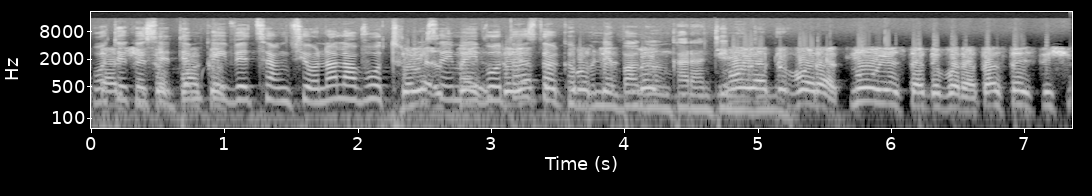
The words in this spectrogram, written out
poate că se tem facă... că îi veți sancționa la vot. Să, nu să-i mai votați dacă protest. ne bagă în carantină. Nu e adevărat, nu este adevărat. Asta este și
